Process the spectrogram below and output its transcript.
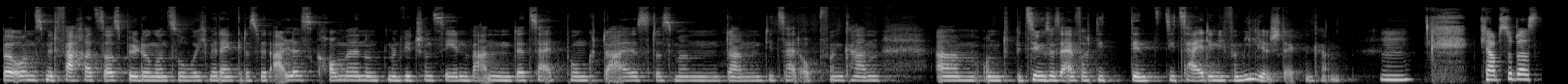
bei uns mit Facharztausbildung und so, wo ich mir denke, das wird alles kommen und man wird schon sehen, wann der Zeitpunkt da ist, dass man dann die Zeit opfern kann ähm, und beziehungsweise einfach die, den, die Zeit in die Familie stecken kann. Mhm. Glaubst du, dass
